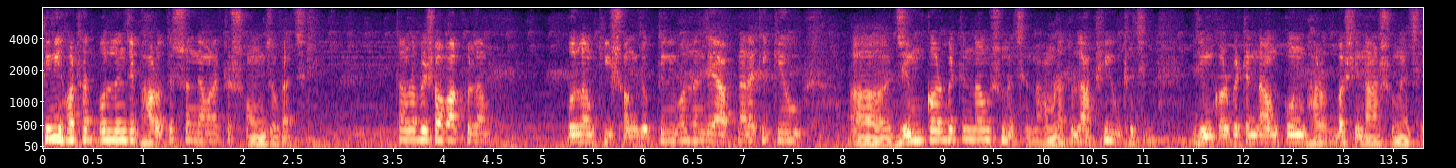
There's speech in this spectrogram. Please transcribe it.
তিনি হঠাৎ বললেন যে, ভারতের সঙ্গে আমার একটা সংযোগ আছে। তো আমরা বেশ অবাক হলাম। বললাম, কি সংযোগ? তিনি বললেন যে, আপনারা কি কেউ জিম করবেটের নাম শুনেছেন? আমরা তো লাফিয়ে উঠেছি। জিম করবেটের নাম কোন ভারতবাসী না শুনেছে?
